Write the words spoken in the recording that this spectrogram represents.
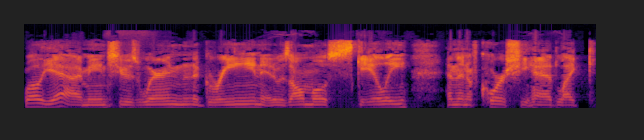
Well, yeah, I mean, she was wearing the green. It was almost scaly, and then of course she had like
